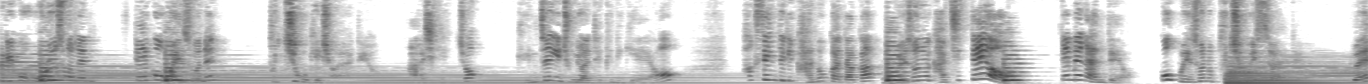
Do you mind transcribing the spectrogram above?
그리고 오른손은 떼고 왼손은 붙이고 계셔야 돼요. 아시겠죠? 굉장히 중요한 테크닉이에요. 학생들이 간혹 가다가 왼손을 같이 떼요. 떼면 안 돼요. 꼭 왼손을 붙이고 있어야 돼요. 왜?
